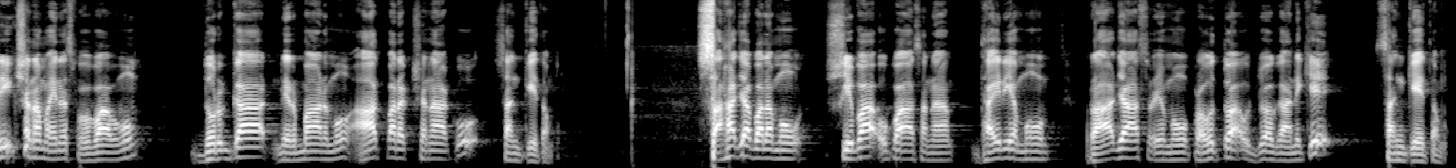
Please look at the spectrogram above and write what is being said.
తీక్షణమైన స్వభావము దుర్గా నిర్మాణము ఆత్మరక్షణకు సంకేతం. సహజ బలము శివ ఉపాసన ధైర్యము రాజాశ్రయము ప్రభుత్వ ఉద్యోగానికి సంకేతం.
